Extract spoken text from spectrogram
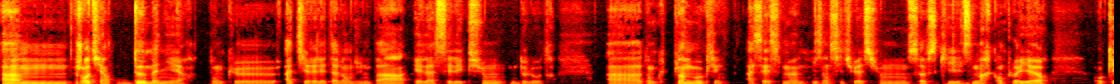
um, je retiens deux manières. Donc, euh, attirer les talents d'une part et la sélection de l'autre. Euh, donc, plein de mots-clés. Assessment, mise en situation, soft skills, marque employeur. Ok.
